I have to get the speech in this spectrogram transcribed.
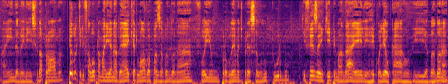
ainda no início da prova. Pelo que ele falou para Mariana Becker logo após abandonar, foi um problema de pressão no turbo que fez a equipe mandar ele recolher o carro e abandonar.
